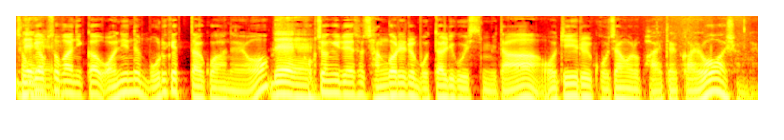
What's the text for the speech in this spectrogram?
정비업소 가니까 원인을 모르겠다고 하네요. 네. 걱정이 돼서 장거리를 못 달리고 있습니다. 어디를 고장으로 봐야 될까요? 하셨네요.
